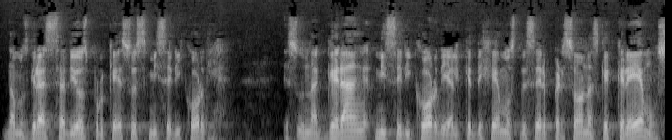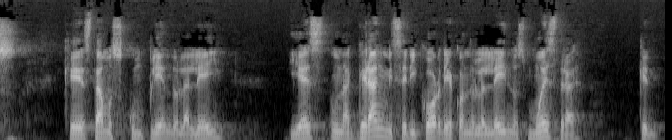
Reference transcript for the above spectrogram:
Damos gracias a Dios porque eso es misericordia. Es una gran misericordia el que dejemos de ser personas que creemos que estamos cumpliendo la ley. Y es una gran misericordia cuando la ley nos muestra que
